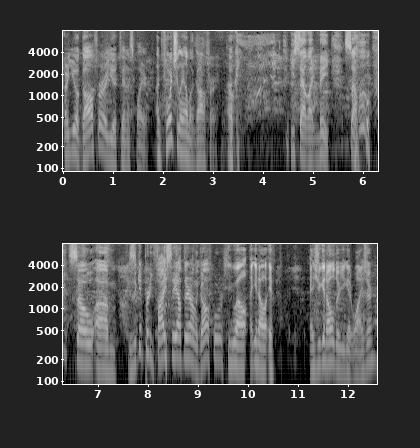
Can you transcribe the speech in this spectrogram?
are you a golfer or are you a tennis player? Unfortunately, I'm a golfer. Okay. you sound like me. So, so um, does it get pretty feisty out there on the golf course? Well, you know, if as you get older, you get wiser.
